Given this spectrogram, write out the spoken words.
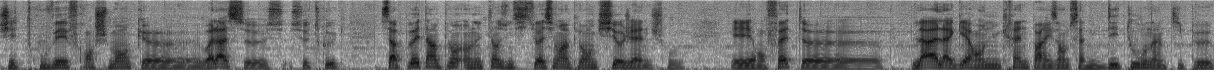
j'ai trouvé franchement que voilà, ce, ce- ce truc, ça peut être un peu. On était dans une situation un peu anxiogène, je trouve. Et en fait, euh, là, la guerre en Ukraine, par exemple, ça nous détourne un petit peu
